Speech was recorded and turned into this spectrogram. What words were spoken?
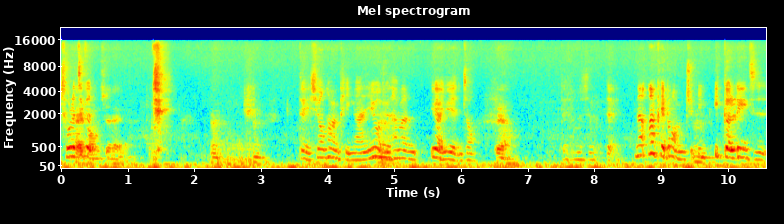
除了这个之类的，嗯 嗯，对，希望他们平安，因为我觉得他们越来越严重。对啊，对，他们是对。那那可以帮我们举一、嗯一个例子，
